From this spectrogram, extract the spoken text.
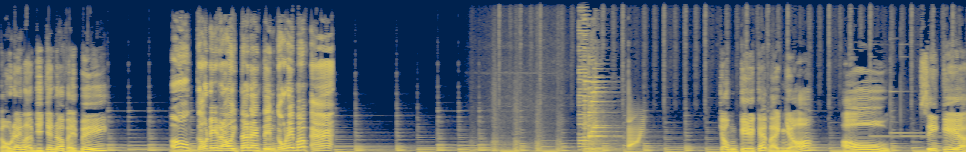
Cậu đang làm gì trên đó vậy Bi? Ô, cậu đây rồi, tớ đang tìm cậu đây Bob à. Trông kìa các bạn nhỏ. Ồ, oh, Si kìa.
